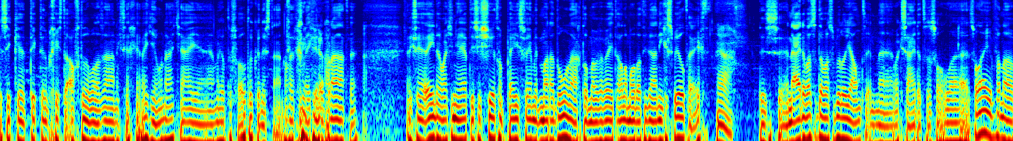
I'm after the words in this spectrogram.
Dus ik tikte hem gisteren af en toe wel eens aan. Ik zeg, ja, weet je jongen, daar had jij mee op de foto kunnen staan. Nog even mee kunnen ja. praten. En ik zeg, het enige wat je nu hebt is een shirt van PSV met Maradona achterop. Maar we weten allemaal dat hij daar niet gespeeld heeft. Ja. Dus nee, dat was, dat was briljant. En wat ik zei, dat was wel, dat is wel een van, de,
